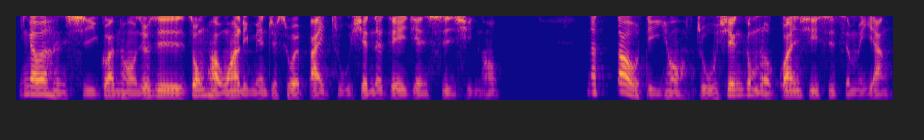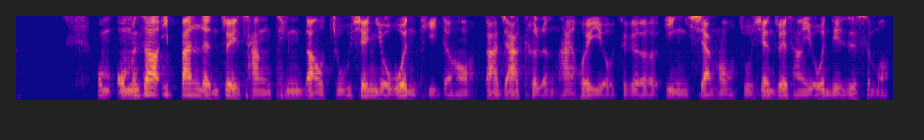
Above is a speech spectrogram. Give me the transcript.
应该会很习惯哦，就是中华文化里面就是会拜祖先的这一件事情哦。那到底哦，祖先跟我们的关系是怎么样？我我们知道一般人最常听到祖先有问题的哈，大家可能还会有这个印象哈。祖先最常有问题是什么？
